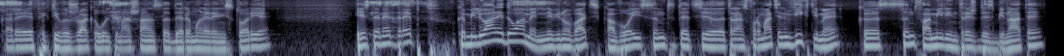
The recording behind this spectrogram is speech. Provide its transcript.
care efectiv își joacă ultima șansă de rămânere în istorie. Este nedrept că milioane de oameni nevinovați ca voi sunteți uh, transformați în victime, că sunt familii întregi dezbinate,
